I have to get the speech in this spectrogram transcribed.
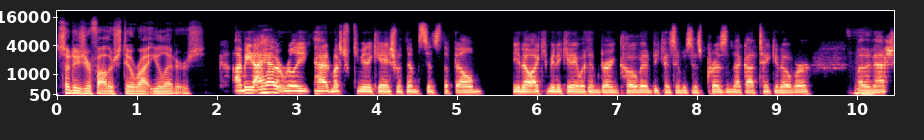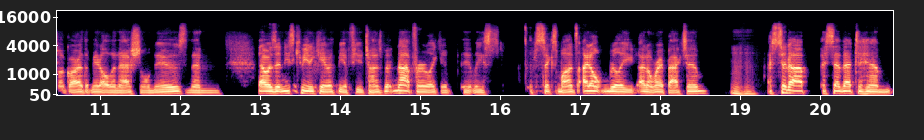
So does your father still write you letters? I mean, I haven't really had much communication with him since the film. You know, I communicated with him during COVID because it was his prison that got taken over by the mm-hmm. National Guard that made all the national news. And then that was it. And he's communicated with me a few times, but not for like a, at least six months. I don't really, I don't write back to him. Mm-hmm. I stood up. I said that to him.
